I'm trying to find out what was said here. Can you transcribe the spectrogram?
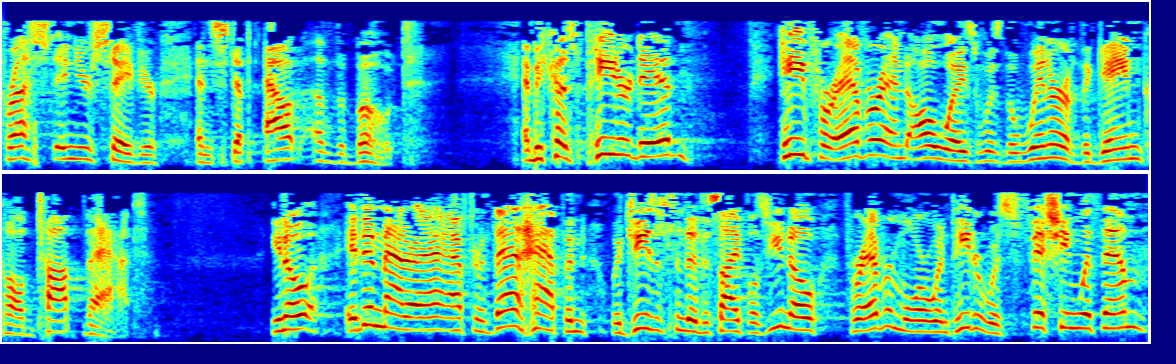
trust in your Savior, and step out of the boat. And because Peter did, he forever and always was the winner of the game called Top That. You know, it didn't matter after that happened with Jesus and the disciples. You know, forevermore when Peter was fishing with them,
